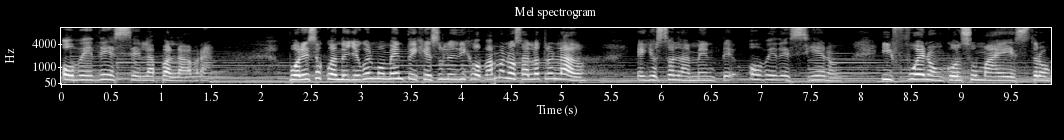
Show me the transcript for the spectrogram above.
obedece la palabra. Por eso cuando llegó el momento y Jesús les dijo, vámonos al otro lado, ellos solamente obedecieron y fueron con su maestro.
